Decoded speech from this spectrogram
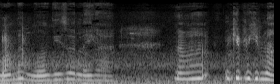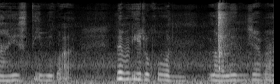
ง่วงแบบง่วงที่สุดเลยค่ะแต่ว่าไม่คิดไปคิดมาที่สตรีมดีกว่าแล้วเมื่อกี้ทุกคนเราเล่นใช่ปะ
